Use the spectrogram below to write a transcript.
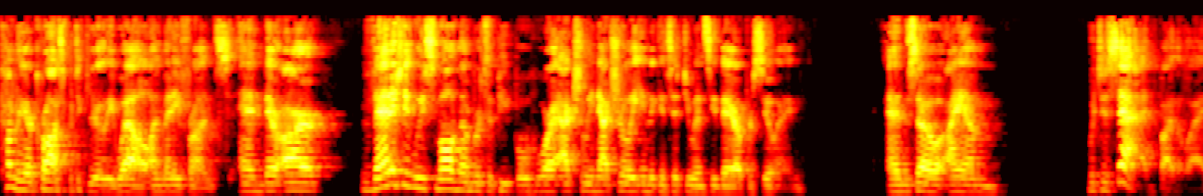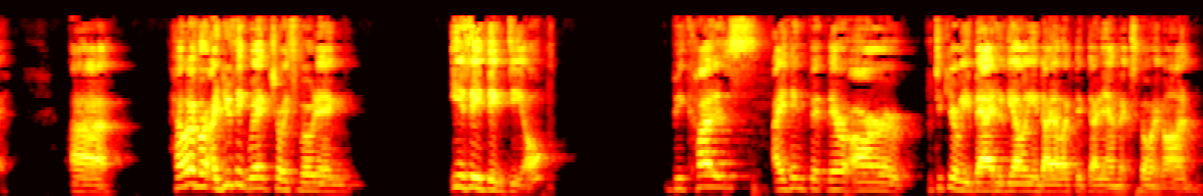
coming across particularly well on many fronts, and there are vanishingly small numbers of people who are actually naturally in the constituency they are pursuing. And so I am, which is sad, by the way. Uh, however, I do think ranked choice voting is a big deal. because I think that there are particularly bad Hegelian dialectic dynamics going on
